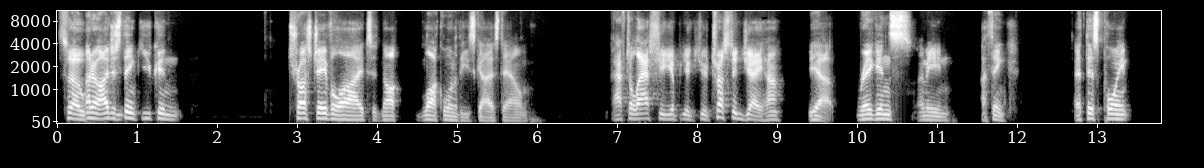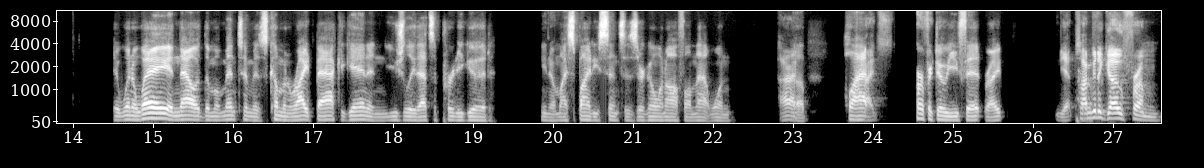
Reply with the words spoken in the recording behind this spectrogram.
So I don't know. I just think you can trust Jay Valai to knock lock one of these guys down. after last year, you, you, you're trusting Jay, huh? Yeah. Ragins, I mean, I think at this point it went away and now the momentum is coming right back again. And usually that's a pretty good, you know, my spidey senses are going off on that one. All right, Uh, Platt, right. perfect OU fit, right? Yep. So I'm going to go from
